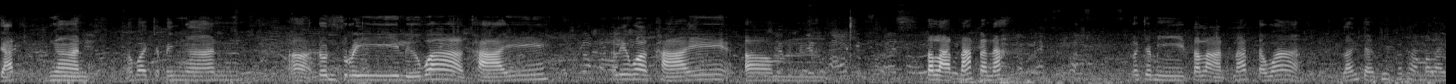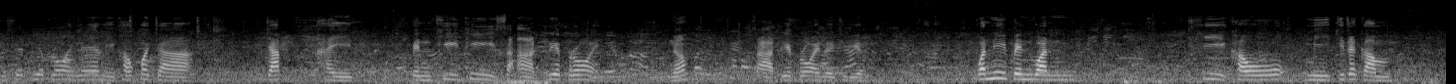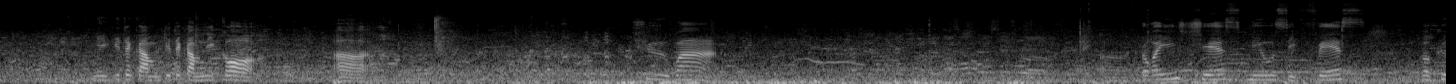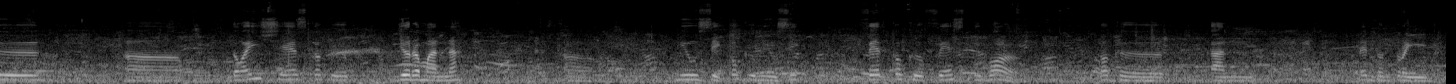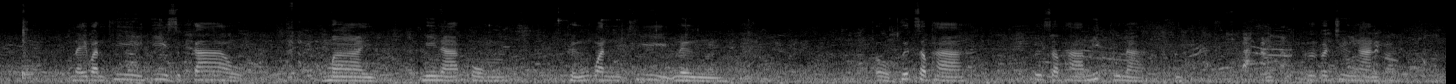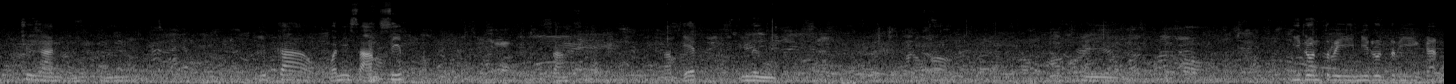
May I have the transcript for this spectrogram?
จัดงานไม่ว่าจะเป็นงานดนตรีหรือว่าขายเขาเรียกว่าขายตลาดนัดนะนะ ก็จะมีตลาดนัด แต่ว่าหลังจากที่เขาทำอะไรเสร็จเรียบร้อยแล้วนี่เขาก็จะจัดให้ เป็นที่ที่สะอาดเรียบร้อยเนาะสะอาดเรียบร้อยเลยทีเดียว วันนี้เป็นวันที่เขามีกิจกรรม มีกิจกรรมกิจกรรมนี้ก็ชื่อว่า Deutsches Music Fest ก็คือเอ่อ Deutsches ก็คือเยอรมันนะ มิวสิกก็คือมิวสิกเฟสก็คือเฟสติวัลก็คือการเล่นดนตรีในวันที่ 29 มายมีนาคมถึงวันที่1โอ้พฤษภา พฤษภามิถุนาคือก็ชื่องานเขาชื่องานของของ29 วันนี้ 30 30 31 หนึ่งมีดนตรีมีดนตรีกัน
